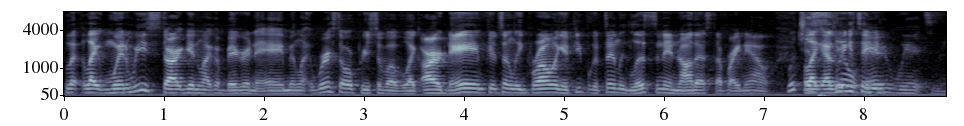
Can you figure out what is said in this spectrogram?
like when we start getting like a bigger name, and like we're so appreciative of like our name continually growing and people continually listening and all that stuff right now. Which like is as we continue, very weird to me.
